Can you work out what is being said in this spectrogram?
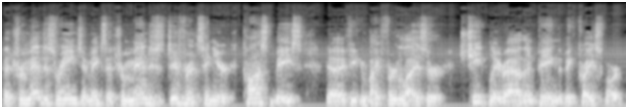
a tremendous range. that makes a tremendous difference in your cost base uh, if you can buy fertilizer cheaply rather than paying the big price for it.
